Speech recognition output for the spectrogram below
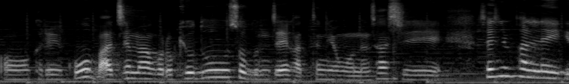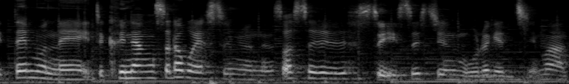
어, 그리고 마지막으로 교도소 문제 같은 경우는 사실 최신 판례이기 때문에 이제 그냥 쓰라고 했으면 썼을 수 있을지는 모르겠지만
